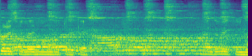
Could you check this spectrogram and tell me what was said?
করেছিল এই মন্দিরটাকে। মাধবী কুঞ্জ।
